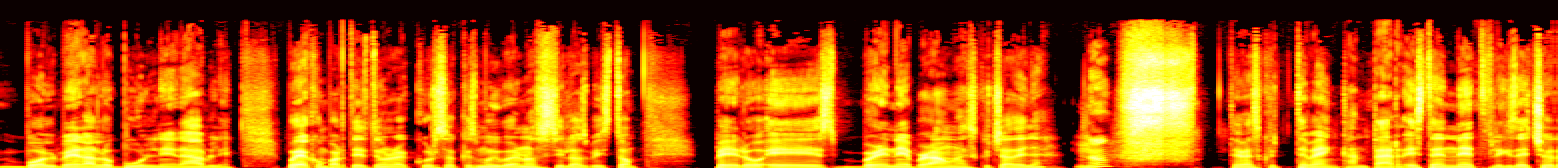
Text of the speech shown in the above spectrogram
volver a lo vulnerable. Voy a compartirte un recurso que es muy bueno, no sé si lo has visto, pero es Brené Brown, ¿has escuchado de ella? No. Te va, a te va a encantar. Está en Netflix. De hecho,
